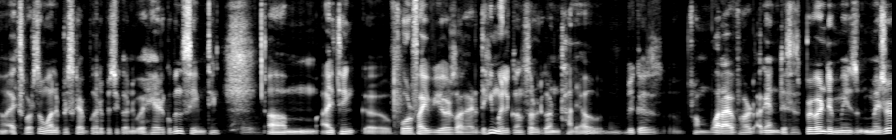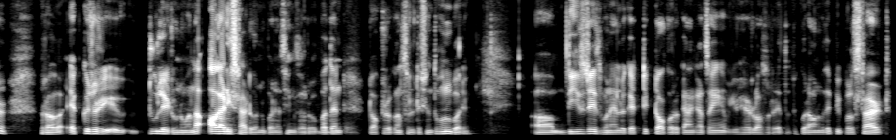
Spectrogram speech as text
एक्सपर्ट छ उहाँले प्रिस्क्राइब गरेपछि गर्ने भयो हेयरको पनि same thing I think four five years अगाडिदेखि मैले कन्सल्ट गर्न थालेँ हो because from what I've heard again this is preventive मेज मेजर र एकैचोटि टु लेट हुनुभन्दा अगाडि स्टार्ट गर्नुपर्ने थिङ्सहरू बट देन डक्टर कन्सल्टेसन त हुनु पऱ्यो दिज डेज भने लुक एट टिकटकहरू कहाँ कहाँ चाहिँ अब यो हेयर लसहरू यता कुरा आउनु people start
